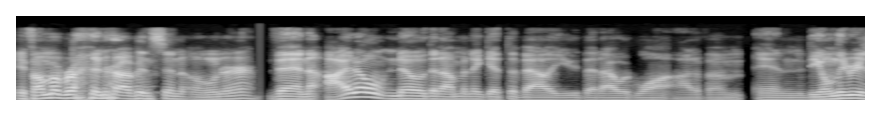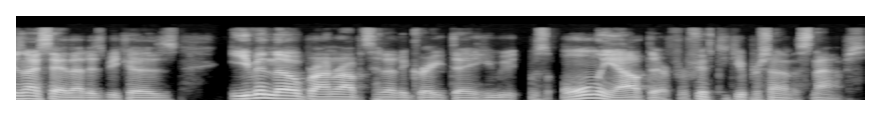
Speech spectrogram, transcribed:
If I'm a Brian Robinson owner, then I don't know that I'm going to get the value that I would want out of him. And the only reason I say that is because even though Brian Robinson had a great day, he was only out there for 52% of the snaps.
